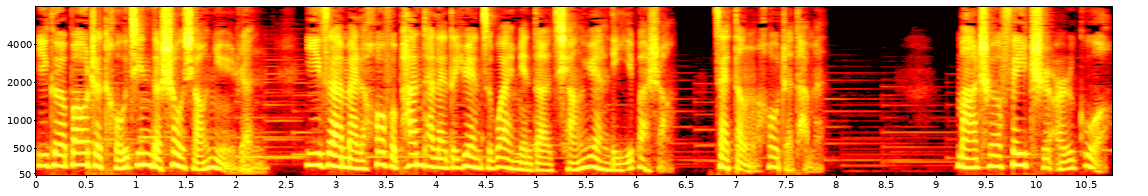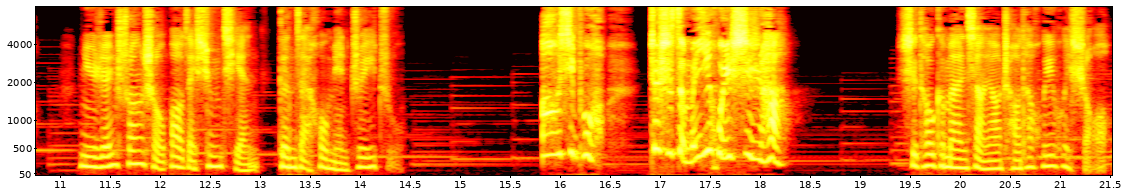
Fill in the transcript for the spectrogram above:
一个包着头巾的瘦小女人依在麦勒霍夫潘泰莱的院子外面的墙院篱笆上。在等候着他们。马车飞驰而过，女人双手抱在胸前，跟在后面追逐。奥西普，这是怎么一回事啊？史托克曼想要朝他挥挥手，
